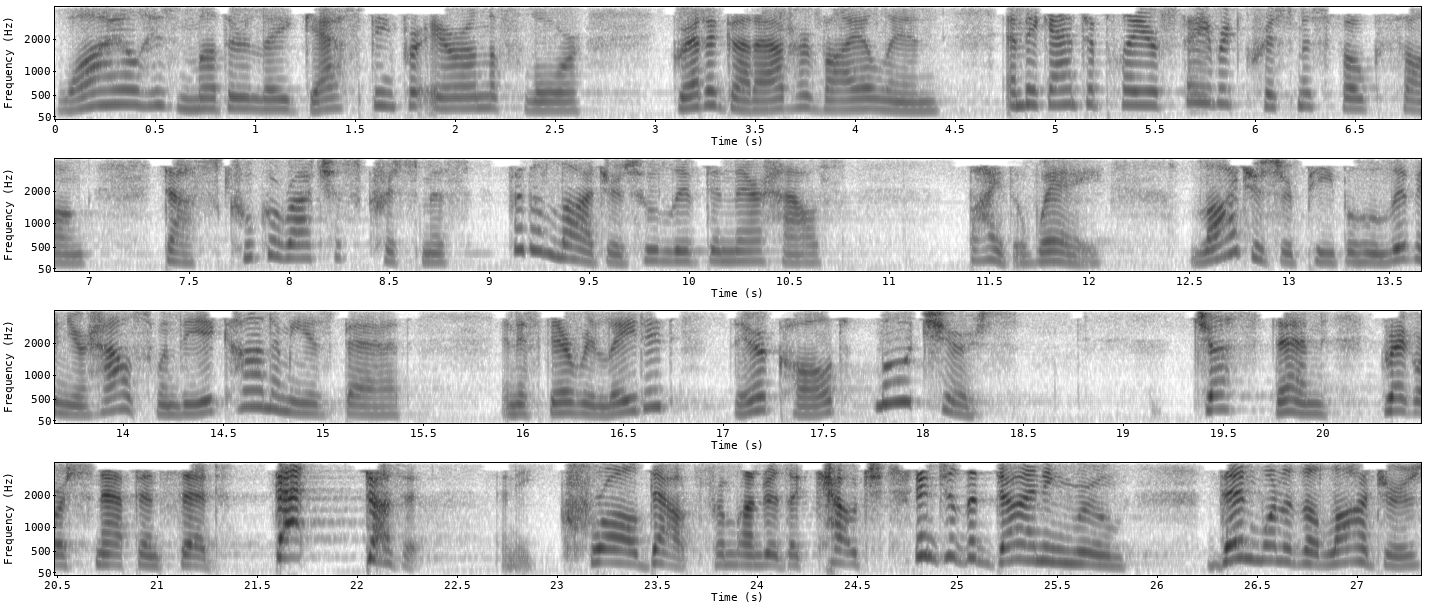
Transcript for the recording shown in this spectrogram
While his mother lay gasping for air on the floor, Greta got out her violin and began to play her favorite Christmas folk song, Das Cucarachas Christmas, for the lodgers who lived in their house. By the way, lodgers are people who live in your house when the economy is bad, and if they're related, they're called moochers. Just then, Gregor snapped and said, That does it! And he crawled out from under the couch into the dining room. Then one of the lodgers,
